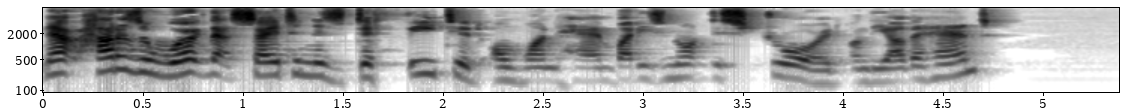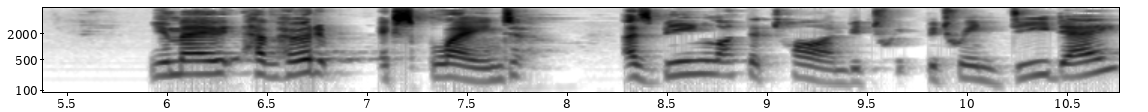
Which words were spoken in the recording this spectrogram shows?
Now, how does it work that Satan is defeated on one hand, but he's not destroyed on the other hand? You may have heard it explained as being like the time between D Day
